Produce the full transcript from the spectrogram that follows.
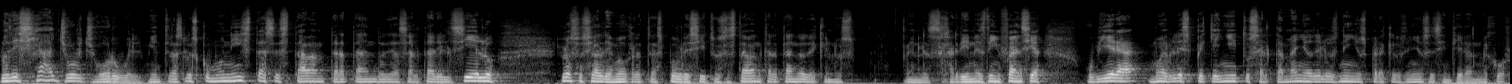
Lo decía George Orwell, mientras los comunistas estaban tratando de asaltar el cielo, los socialdemócratas, pobrecitos, estaban tratando de que en los, en los jardines de infancia hubiera muebles pequeñitos al tamaño de los niños para que los niños se sintieran mejor.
